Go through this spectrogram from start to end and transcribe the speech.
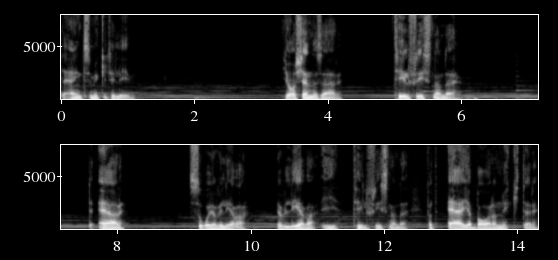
Det är inte så mycket till liv. Jag känner så här, tillfrisknande. Det är så jag vill leva. Jag vill leva i tillfrisknande. För att är jag bara nykter,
